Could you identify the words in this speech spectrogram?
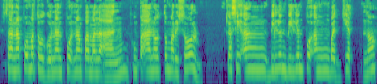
sana po matugunan po ng pamalaan kung paano to ma-resolve. Kasi ang bilyon-bilyon po ang budget, no?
